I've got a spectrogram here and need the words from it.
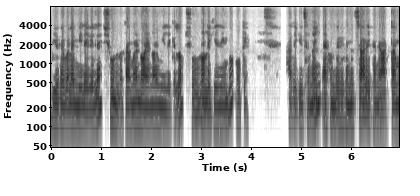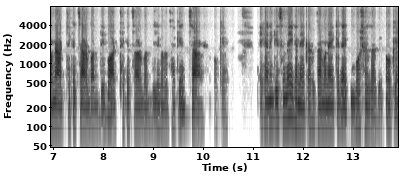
বিয়োগের বেলায় মিলে গেলে শূন্য, তার মানে নয় নয় মিলে গেল। শূন্য লিখে নিব ওকে হাতে কিছু নেই। এখন দেখো এখানে চার, এখানে আট। তার মানে আট থেকে চার বাদ দিব। আট থেকে চার বাদ দিলে কত থাকে? চার। ওকে। এখানে কিছু নেই, এখানে এক আছে, তার মানে একের এক বসে যাবে। ওকে।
